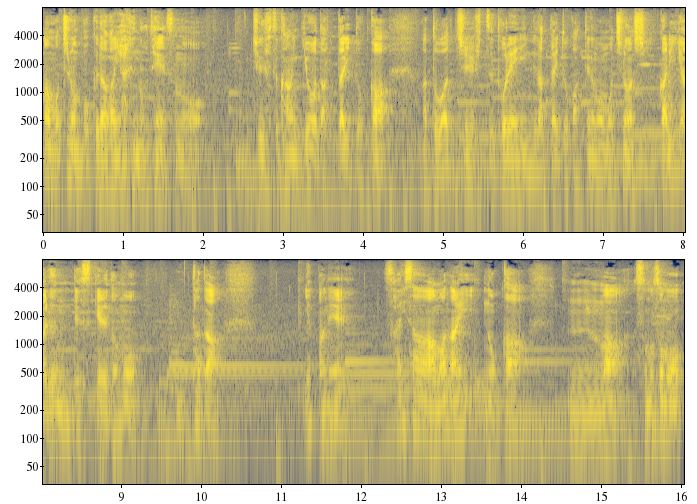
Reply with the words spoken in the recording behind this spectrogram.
まあ、もちろん僕らがやるのでその抽出環境だったりとかあとは抽出トレーニングだったりとかっていうのももちろんしっかりやるんですけれどもただやっぱね採算合わないのかうんまあそもそも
